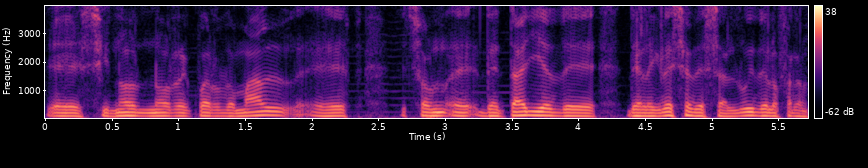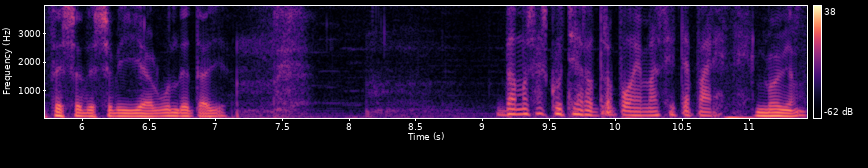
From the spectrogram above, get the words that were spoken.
eh, si no, no recuerdo mal, son eh, detalles de, de la iglesia de San Luis de los franceses de Sevilla, algún detalle. Vamos a escuchar otro poema, si te parece. Muy bien.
